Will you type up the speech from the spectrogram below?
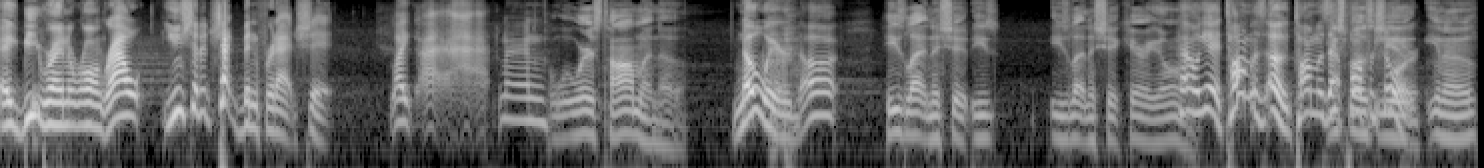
AB ran the wrong route." You should have checked Ben for that shit. Like, I, I, man, where's Tomlin though? nowhere, dog. He's letting the shit. He's he's letting the shit carry on. Hell yeah, Tomlin's. Oh, Tomlin's at fault for sure. You know,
